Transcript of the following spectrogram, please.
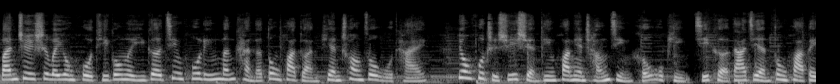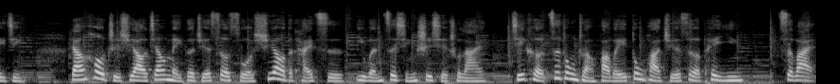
玩具是为用户提供了一个近乎零门槛的动画短片创作舞台，用户只需选定画面场景和物品即可搭建动画背景。然后只需要将每个角色所需要的台词以文字形式写出来，即可自动转化为动画角色配音。此外，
